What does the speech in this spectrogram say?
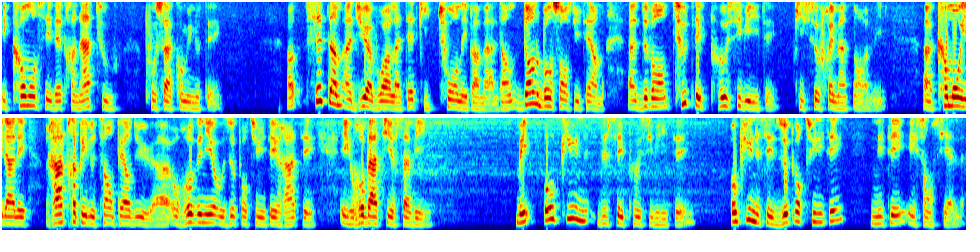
et commencer d'être un atout pour sa communauté. cet homme a dû avoir la tête qui tournait pas mal, dans, le bon sens du terme, euh, devant toutes les possibilités qui s'offraient maintenant à lui. Euh, comment il allait rattraper le temps perdu, euh, revenir aux opportunités ratées et rebâtir sa vie. Mais aucune de ces possibilités, aucune de ces opportunités n'était essentielle.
